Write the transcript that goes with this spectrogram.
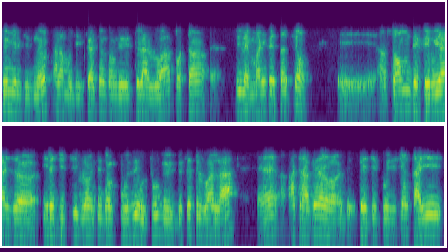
2019 à la modification donc, de, de la loi portant sur les manifestations. Et, en somme, des verrouillages euh, irréductibles ont été donc posés autour de, cette loi-là hein, à travers euh, des dispositions taillées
